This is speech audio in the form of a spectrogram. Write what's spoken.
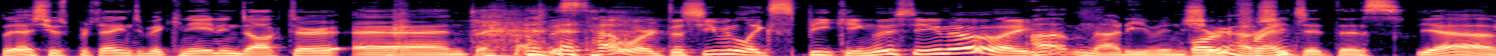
So yeah, she was pretending to be a Canadian doctor, and How does that work? Does she even like speak English? Do you know? Like, I'm not even sure how French? she did this. Yeah,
